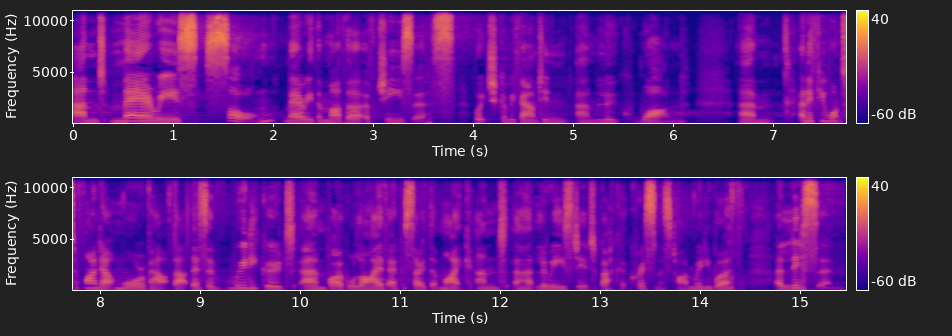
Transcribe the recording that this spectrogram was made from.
and Mary's song, Mary, the mother of Jesus, which can be found in um, Luke 1. Um, and if you want to find out more about that, there's a really good um, Bible Live episode that Mike and uh, Louise did back at Christmas time, really worth a listen.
